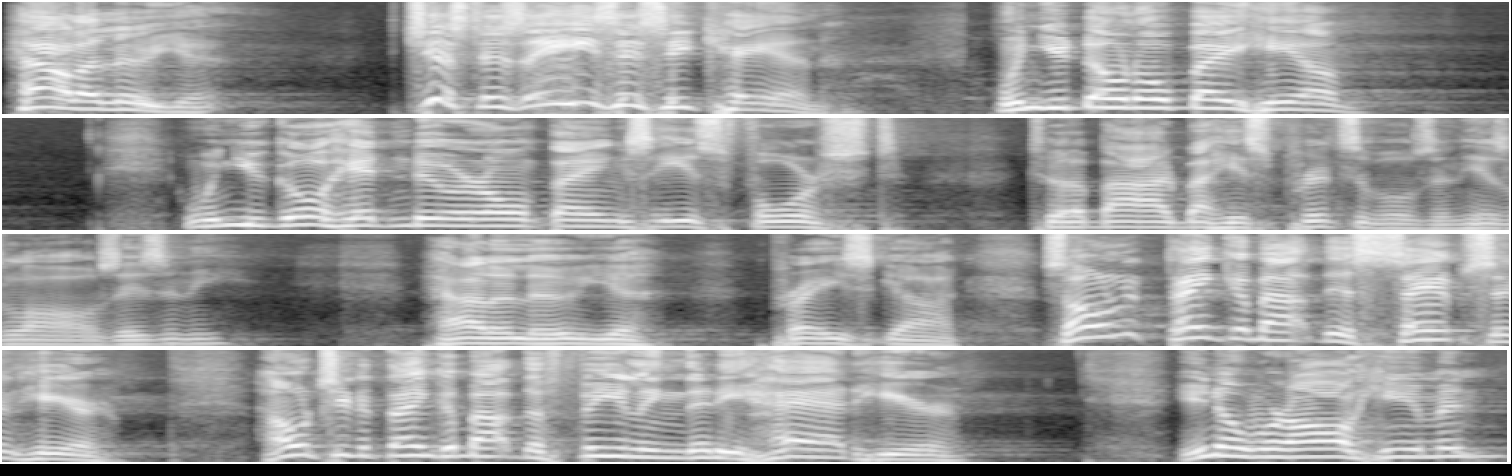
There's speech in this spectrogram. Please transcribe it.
Hallelujah. Just as easy as he can. When you don't obey him, when you go ahead and do your own things, he is forced to abide by his principles and his laws, isn't he? Hallelujah. Praise God. So I want to think about this Samson here. I want you to think about the feeling that he had here. You know, we're all human.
